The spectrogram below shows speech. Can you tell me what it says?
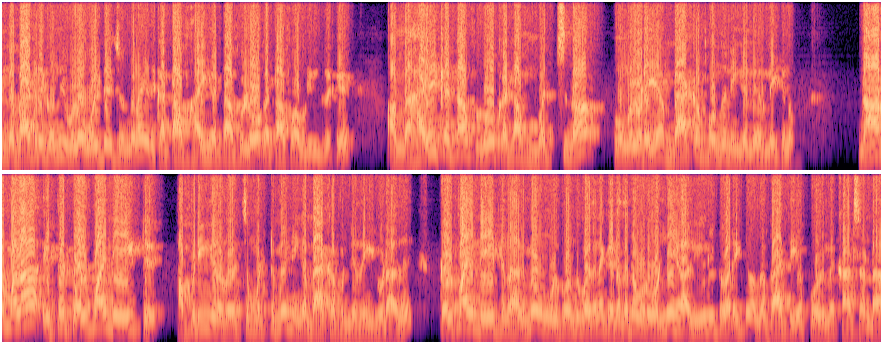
இந்த பேட்டரிக்கு வந்து இவ்வளவு வோல்டேஜ் வந்தா இது cut off high cut off low cut off அப்படின்னு இருக்கு. அந்த high cut off low cut off வச்சு தான் உங்களுடைய பேக்கப் வந்து நீங்க நிர்ணயிக்கணும். நார்மலா இப்ப டுவெல் பாயிண்ட் எயிட் அப்படிங்கறத வச்சு மட்டுமே நீங்க பேக்கப் நிர்ணயிக்க கூடாது. டுவெல் பாயிண்ட் எயிட்னாலுமே உங்களுக்கு வந்து பாத்தீங்கன்னா கிட்டத்தட்ட ஒரு ஒன்னே கால் யூனிட் வரைக்கும் அந்த பேட்டரி எப்போதுமே கான்ஸ்டன்டா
